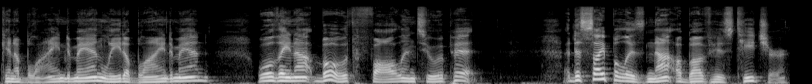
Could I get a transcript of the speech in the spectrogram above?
Can a blind man lead a blind man? Will they not both fall into a pit? A disciple is not above his teacher,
